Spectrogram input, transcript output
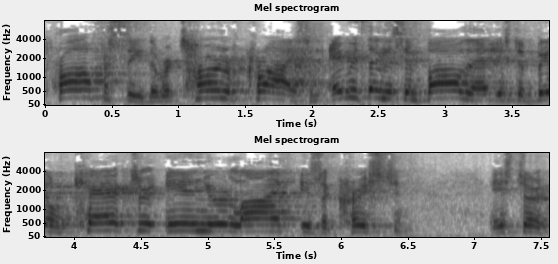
Prophecy, the return of Christ, and everything that's involved in that is to build character in your life as a Christian. It's to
